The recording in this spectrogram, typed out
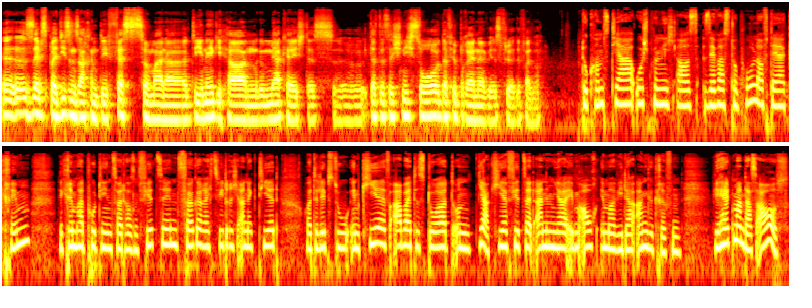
Äh, selbst bei diesen Sachen, die fest zu meiner DNA gehören, merke ich, dass, äh, dass, dass ich nicht so dafür brenne, wie es früher der Fall war. Du kommst ja ursprünglich aus Sevastopol auf der Krim. Die Krim hat Putin 2014 völkerrechtswidrig annektiert. Heute lebst du in Kiew, arbeitest dort und ja, Kiew wird seit einem Jahr eben auch immer wieder angegriffen. Wie hält man das aus?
